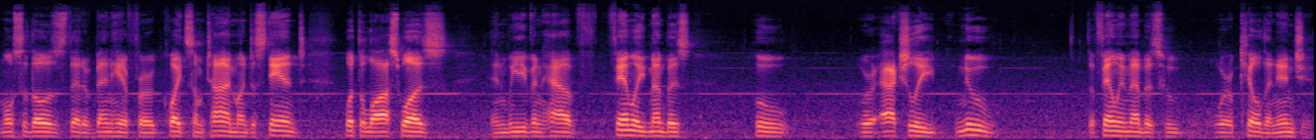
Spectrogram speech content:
Most of those that have been here for quite some time understand what the loss was, and we even have family members who were actually knew the family members who were killed and injured.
